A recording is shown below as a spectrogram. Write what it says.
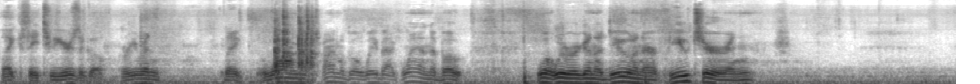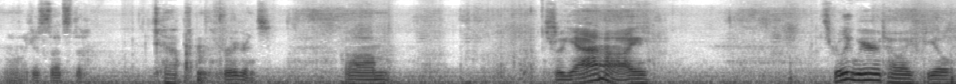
like, say, two years ago. Or even like a long time ago, way back when, about what we were gonna do in our future, and well, I guess that's the cap from the fragrance. Um, so yeah, I. It's really weird how I feel.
